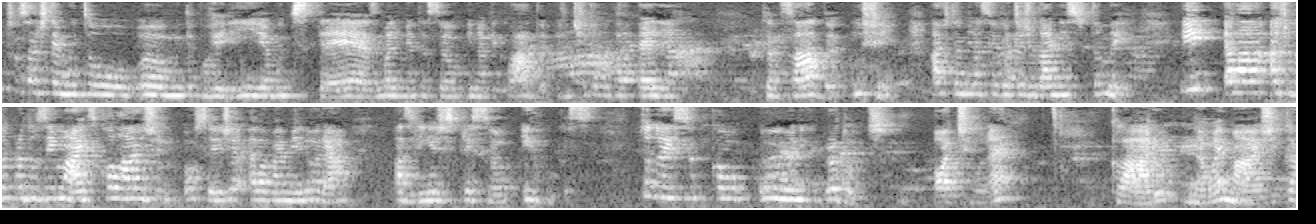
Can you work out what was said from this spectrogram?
em função de ter muito, uh, muita correria, muito estresse, uma alimentação inadequada, a gente fica com aquela pele cansada, enfim, a vitamina C vai te ajudar nisso também. E ela ajuda a produzir mais colágeno, ou seja, ela vai melhorar as linhas de expressão e rugas. Tudo isso com um único produto. Ótimo, né? Claro, não é mágica,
